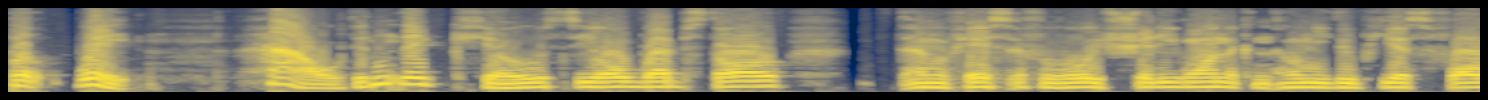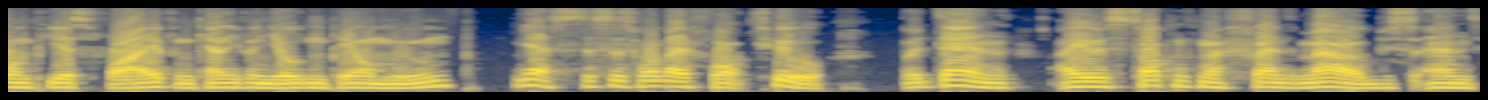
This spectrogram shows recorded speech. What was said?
But wait, how? Didn't they close the old web store and replace it with a really shitty one that can only do PS4 and PS5 and can't even load in Pale Moon? Yes, this is what I thought too. But then I was talking to my friend Marbs, and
